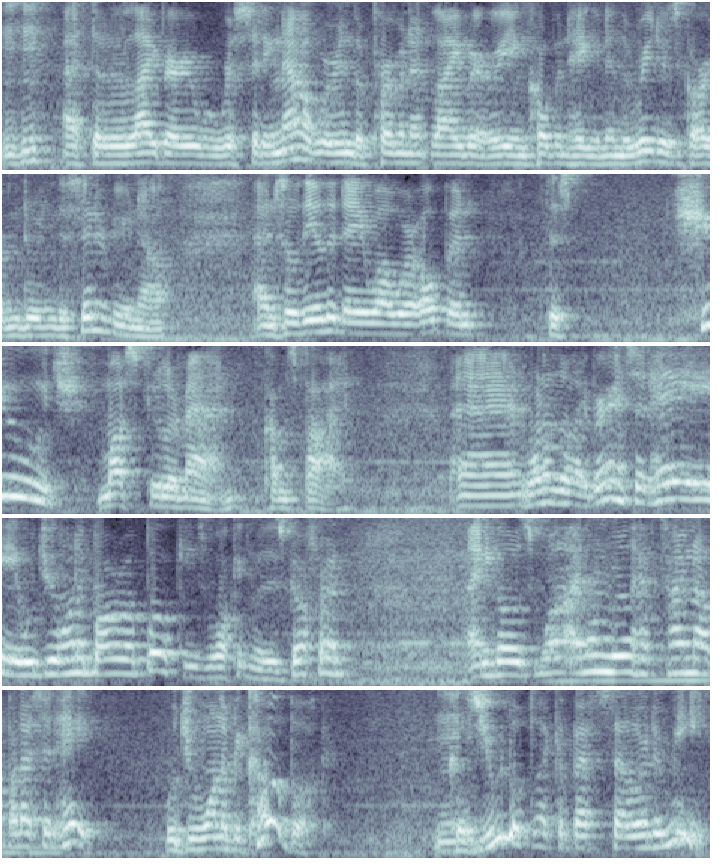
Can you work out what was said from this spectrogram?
Mm-hmm. At the library where we're sitting now, we're in the permanent library in Copenhagen in the Reader's Garden doing this interview now. And so the other day while we're open, this huge muscular man comes by. And one of the librarians said, Hey, would you want to borrow a book? He's walking with his girlfriend. And he goes, Well, I don't really have time now. But I said, Hey, would you want to become a book? Mm. Because you look like a bestseller to me.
